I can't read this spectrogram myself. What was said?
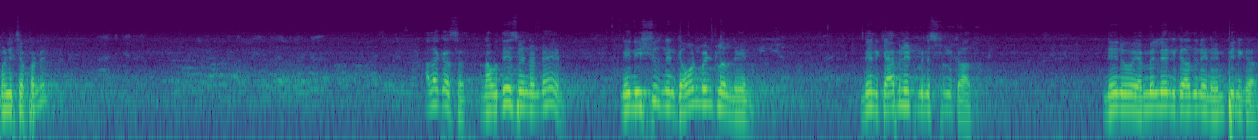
మళ్ళీ చెప్పండి. అలాగే సార్ నా ఉద్దేశం ఏంటంటే నేను ఇష్యూ నేను గవర్నమెంట్లో లేను. నేను క్యాబినెట్ మినిస్టర్ని కాదు. నేను ఎమ్మెల్యేని కాదు నేను ఎంపీని కాదు.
